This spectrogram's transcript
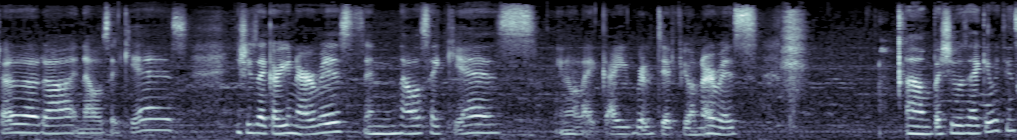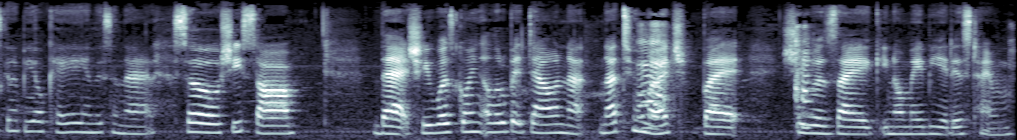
da da da. And I was like, "Yes." She's like, "Are you nervous?" And I was like, "Yes." You know, like I really did feel nervous. Um, but she was like, "Everything's gonna be okay," and this and that. So she saw that she was going a little bit down, not not too much, but she was like, you know, maybe it is time,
